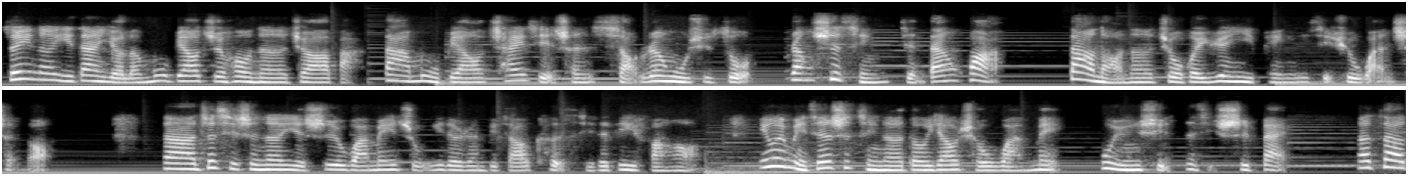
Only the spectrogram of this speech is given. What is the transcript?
所以呢，一旦有了目标之后呢，就要把大目标拆解成小任务去做，让事情简单化，大脑呢就会愿意陪你一起去完成哦。那这其实呢，也是完美主义的人比较可惜的地方哦，因为每件事情呢都要求完美，不允许自己失败。那到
